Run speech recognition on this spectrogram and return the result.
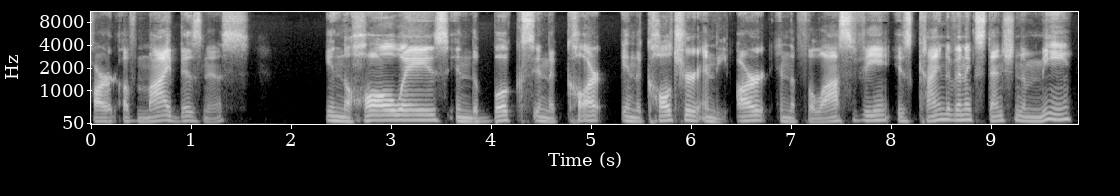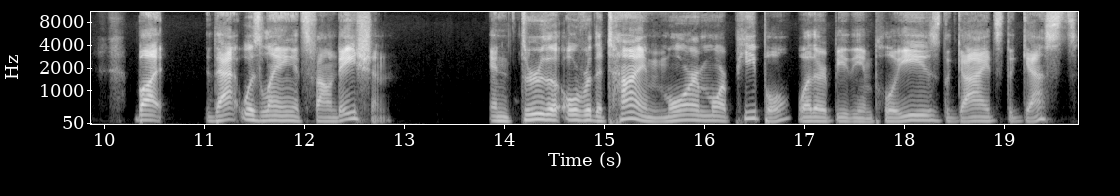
part of my business in the hallways, in the books, in the car, in the culture and the art and the philosophy is kind of an extension of me, but that was laying its foundation and through the over the time more and more people whether it be the employees the guides the guests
